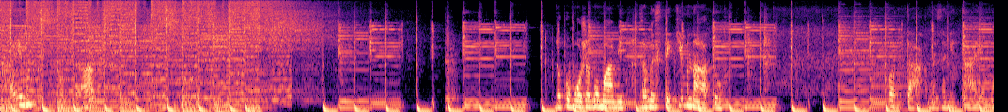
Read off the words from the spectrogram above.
Нахиляємо. Отак. Допоможемо мамі замести кімнату. Отак ми замітаємо.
